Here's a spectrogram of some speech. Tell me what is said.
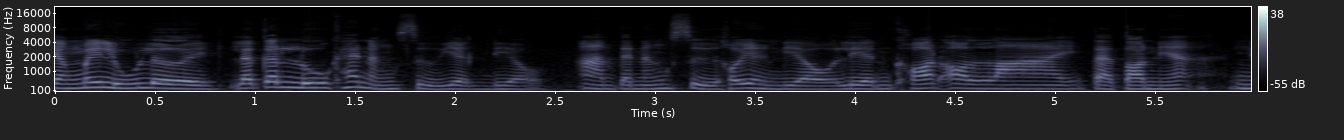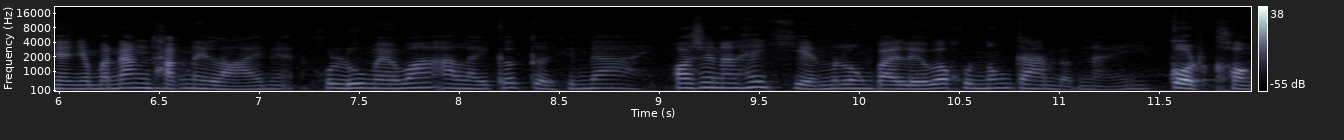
ยังไม่รู้เลย แล้วก็รู้แค่หนังสืออย่างเดียว อ่านแต่หนังสือเขาอย่างเดียว เรียนคอร์สออนไลน์ แต่ตอนเนี้ยเนี่ยยังมานั่งทักในไลน์เนี่ยคุณรู้ไหมว่าอะไรก็เกิดขึ้นได้ เพราะฉะนั้นให้เขียนมันลงไปเลยว่าคุณต้องการแบบไหนกฎของ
